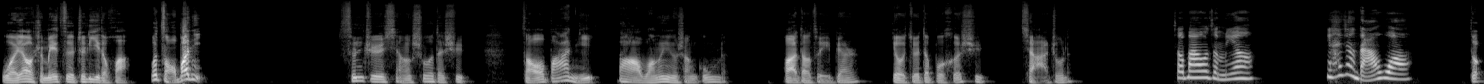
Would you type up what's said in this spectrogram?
我要是没自制力的话，我早把你。孙志想说的是，早把你霸王硬上弓了，话到嘴边又觉得不合适，卡住了。早把我怎么样？你还想打我？早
